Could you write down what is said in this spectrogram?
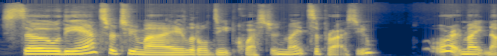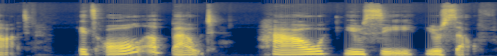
So, the answer to my little deep question might surprise you, or it might not. It's all about how you see yourself.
